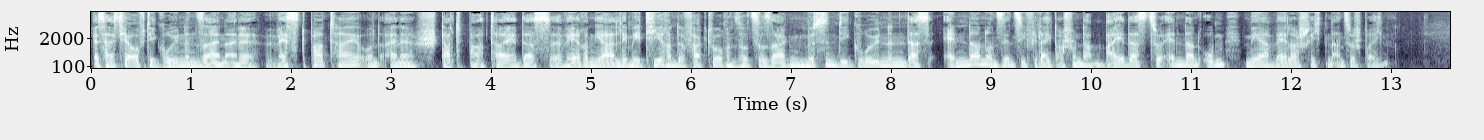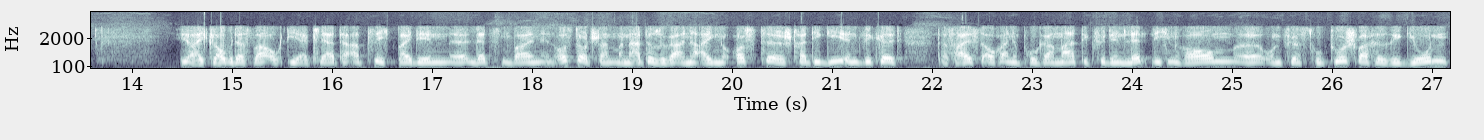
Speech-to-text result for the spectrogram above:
Es heißt ja oft, die Grünen seien eine Westpartei und eine Stadtpartei. Das wären ja limitierende Faktoren sozusagen. Müssen die Grünen das ändern und sind sie vielleicht auch schon dabei, das zu ändern, um mehr Wählerschichten anzusprechen? Ja, ich glaube, das war auch die erklärte Absicht bei den äh, letzten Wahlen in Ostdeutschland. Man hatte sogar eine eigene Oststrategie entwickelt. Das heißt auch eine Programmatik für den ländlichen Raum äh, und für strukturschwache Regionen.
